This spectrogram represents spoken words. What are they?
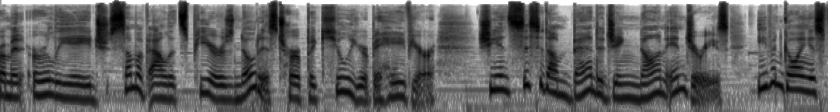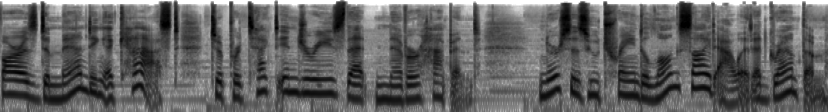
From an early age, some of Allitt's peers noticed her peculiar behavior. She insisted on bandaging non injuries, even going as far as demanding a cast to protect injuries that never happened. Nurses who trained alongside Allitt at Grantham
